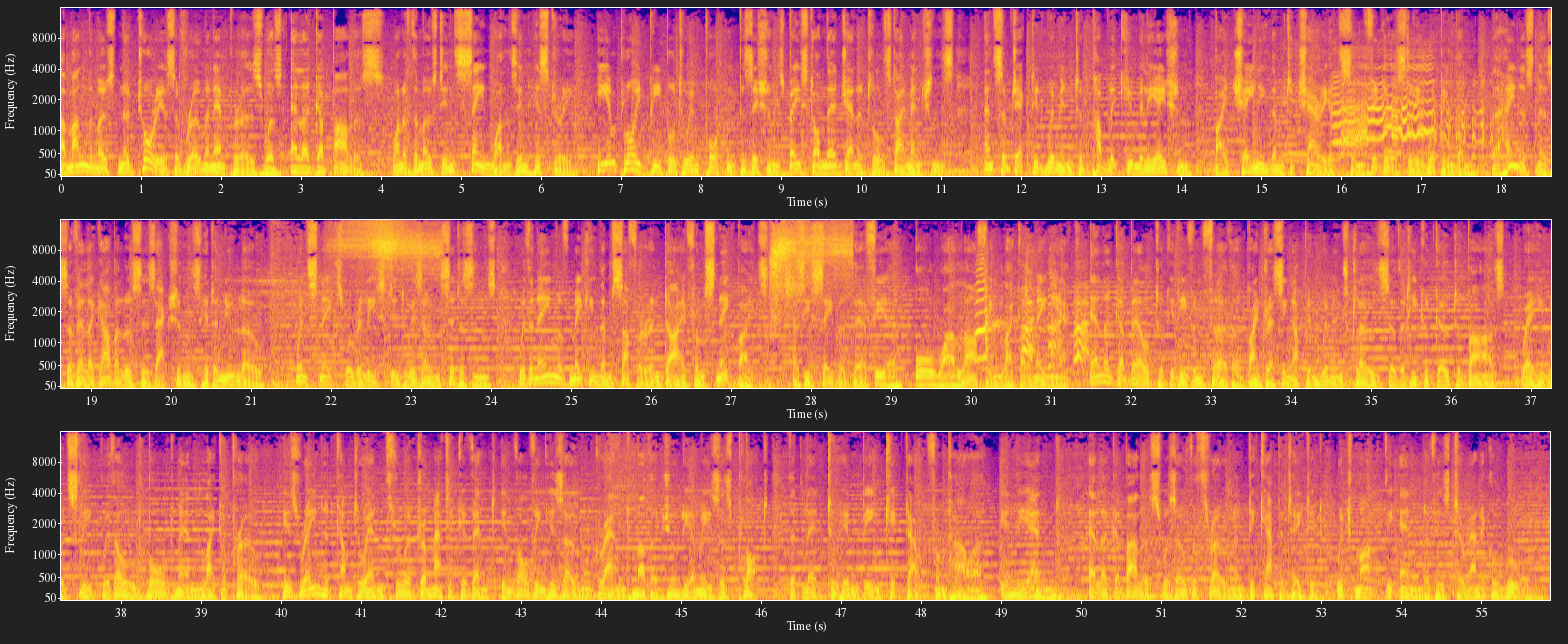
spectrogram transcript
Among the most notorious of Roman emperors was Elagabalus, one of the most insane ones in history. He employed people to important positions based on their genitals' dimensions and subjected women to public humiliation by chaining them to chariots and vigorously whipping them. The heinousness of Elagabalus's actions hit a new low when snakes were released into his own citizens with an aim of making them suffer and die from snake bites as he savored their fear, all while laughing like a maniac. Elagabal took it even further by dressing up in women's clothes so that he could go to bars where he would sleep with old bald men like a pro. His reign had come to end through a dramatic event involving his own grandmother Julia Maesa's plot that led to him being kicked out from power. In the end, Ella Elagabalus was overthrown and decapitated, which marked the end of his tyrannical rule.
